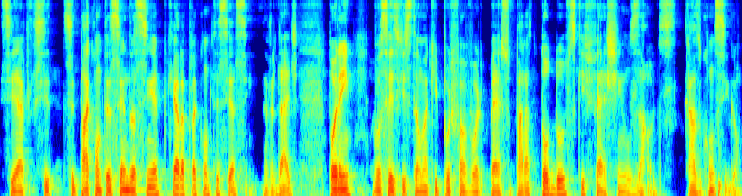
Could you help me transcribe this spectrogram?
Se, é, se, se tá acontecendo assim, é porque era para acontecer assim, na é verdade? Porém, vocês que estão aqui, por favor, peço para todos que fechem os áudios, caso consigam.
